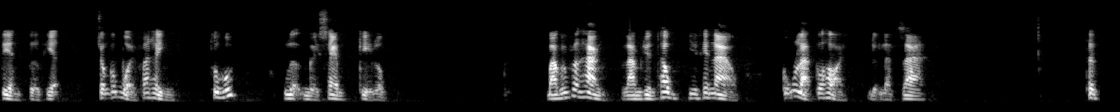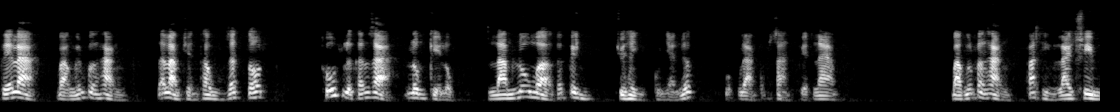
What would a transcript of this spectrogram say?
tiền từ thiện trong các buổi phát hình thu hút lượng người xem kỷ lục. Bà Nguyễn Phương Hằng làm truyền thông như thế nào cũng là câu hỏi được đặt ra. Thực tế là bà Nguyễn Phương Hằng đã làm truyền thông rất tốt, thu hút lượng khán giả đông kỷ lục, làm lu mờ các kênh truyền hình của nhà nước của Đảng Cộng sản Việt Nam. Bà Nguyễn Phương Hằng phát hình livestream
